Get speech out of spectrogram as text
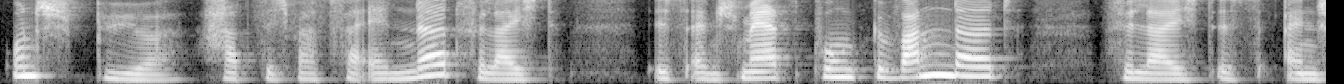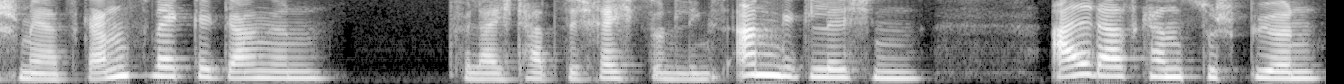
und spür, hat sich was verändert? Vielleicht ist ein Schmerzpunkt gewandert, vielleicht ist ein Schmerz ganz weggegangen, vielleicht hat sich rechts und links angeglichen. All das kannst du spüren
